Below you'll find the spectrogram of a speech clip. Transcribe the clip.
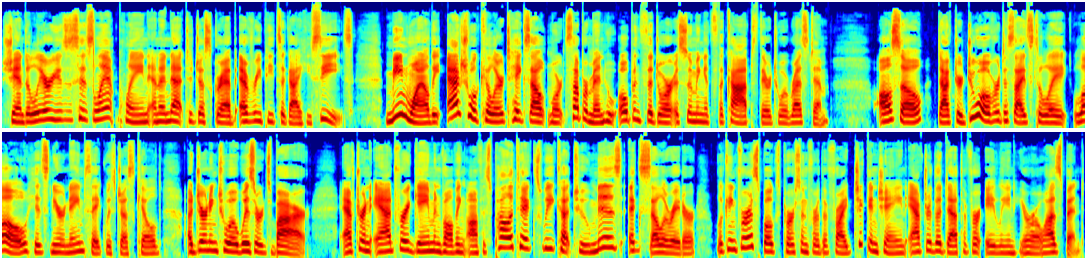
Chandelier uses his lamp plane and a net to just grab every pizza guy he sees. Meanwhile, the actual killer takes out Mort Supperman, who opens the door assuming it's the cops there to arrest him. Also, Dr. Doover decides to lay low, his near namesake was just killed, adjourning to a wizard's bar. After an ad for a game involving office politics, we cut to Ms. Accelerator looking for a spokesperson for the fried chicken chain after the death of her alien hero husband.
